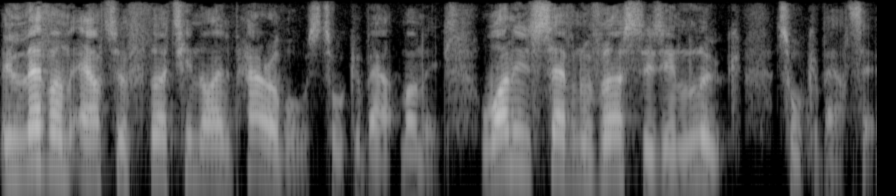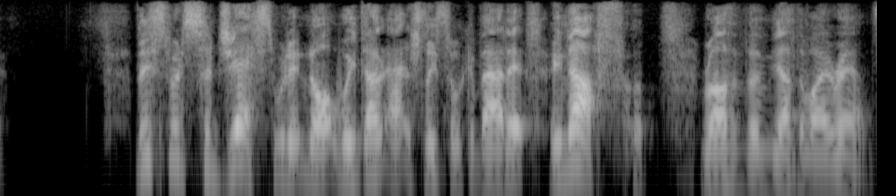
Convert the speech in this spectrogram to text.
11 out of 39 parables talk about money. One in seven verses in Luke talk about it. This would suggest, would it not, we don't actually talk about it enough rather than the other way around.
